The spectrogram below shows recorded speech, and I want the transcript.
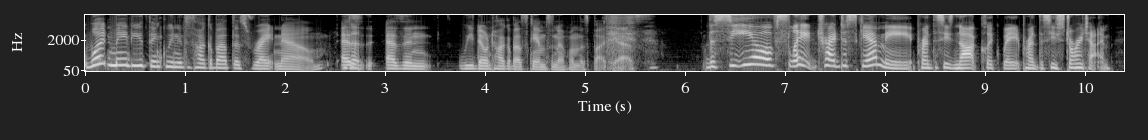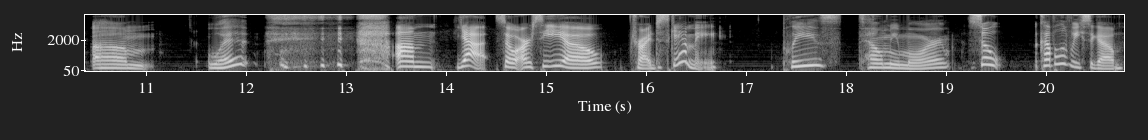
what made you think we need to talk about this right now? As The- as in we don't talk about scams enough on this podcast. The CEO of Slate tried to scam me, parentheses, not clickbait, parentheses, story time. Um what? Um, yeah, so our CEO tried to scam me. Please tell me more. So a couple of weeks ago,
